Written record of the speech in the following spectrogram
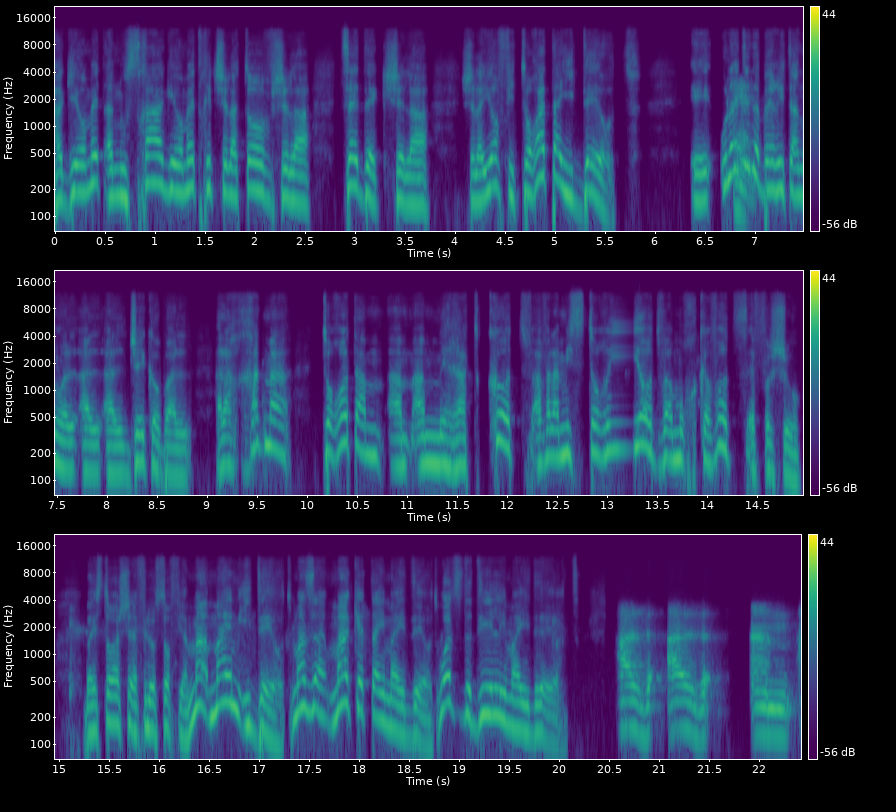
הגיאומט... הנוסחה הגיאומטרית של הטוב, של הצדק, של, ה... של היופי, תורת האידאות. אולי כן. תדבר איתנו על, על, על ג'ייקוב, על, על אחת מהתורות המרתקות, אבל המסתוריות והמוחכבות איפשהו בהיסטוריה של הפילוסופיה. מה, מה הם אידאות? מה, זה, מה הקטע עם האידאות? What's the deal עם האידאות? אז, אז um,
